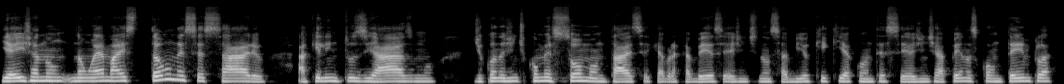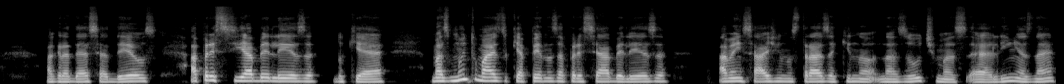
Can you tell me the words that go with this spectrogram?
e aí já não, não é mais tão necessário aquele entusiasmo de quando a gente começou a montar esse quebra-cabeça e a gente não sabia o que, que ia acontecer, a gente apenas contempla, agradece a Deus, aprecia a beleza do que é, mas muito mais do que apenas apreciar a beleza, a mensagem nos traz aqui no, nas últimas é, linhas, né?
